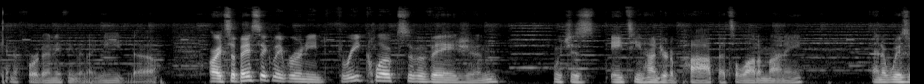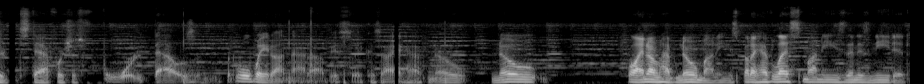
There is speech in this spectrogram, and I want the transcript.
Can't afford anything that I need, though. Alright, so basically we're going to need three Cloaks of Evasion, which is 1800 a pop. That's a lot of money. And a Wizard Staff, which is 4000 But we'll wait on that, obviously, because I have no... no... Well, I don't have no monies, but I have less monies than is needed.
